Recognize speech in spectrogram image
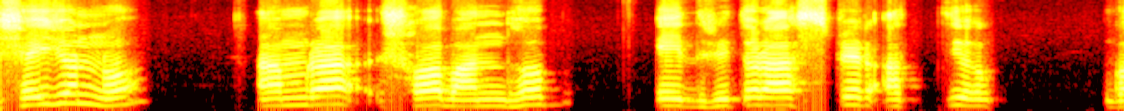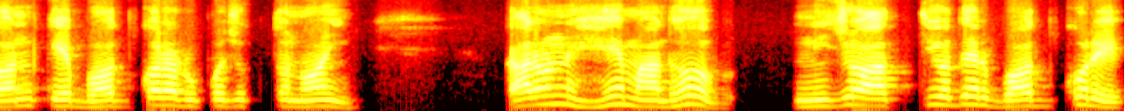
সেই জন্য আমরা সবান্ধব এই ধৃতরাষ্ট্রের আত্মীয়গণকে বধ করার উপযুক্ত নয় কারণ হে মাধব, নিজ আত্মীয়দের বধ করে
